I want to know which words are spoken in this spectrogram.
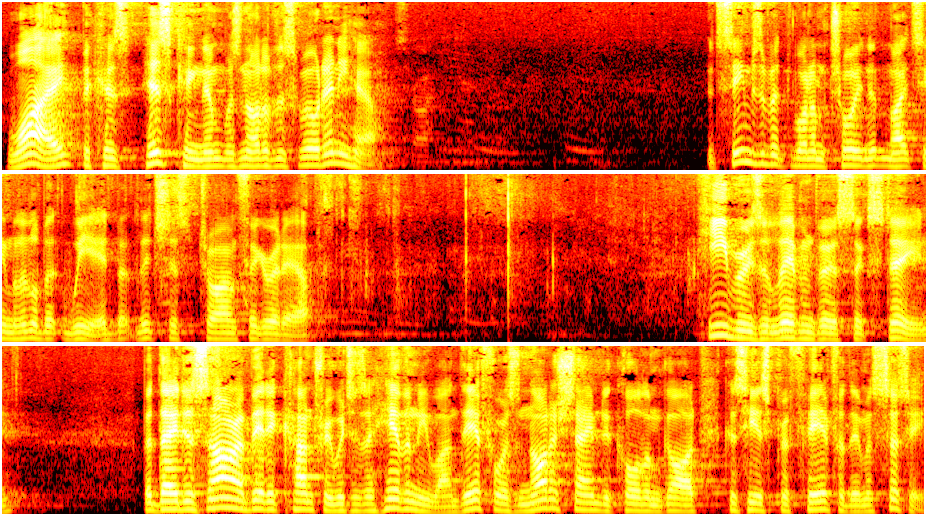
Why? Because his kingdom was not of this world anyhow. It seems a bit what I'm trying, it might seem a little bit weird, but let's just try and figure it out. Hebrews 11, verse 16 but they desire a better country, which is a heavenly one. Therefore, is not ashamed to call them God, because he has prepared for them a city.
